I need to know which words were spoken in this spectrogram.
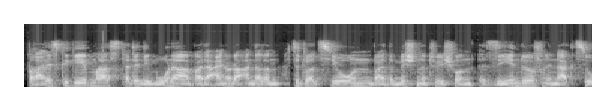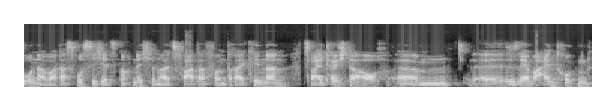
preisgegeben hast. Ich hatte die Mona bei der einen oder anderen Situation bei The Mission natürlich schon sehen dürfen in der Aktion, aber das wusste ich jetzt noch nicht. Und als Vater von drei Kindern, zwei Töchter auch, ähm, äh, sehr beeindruckend.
